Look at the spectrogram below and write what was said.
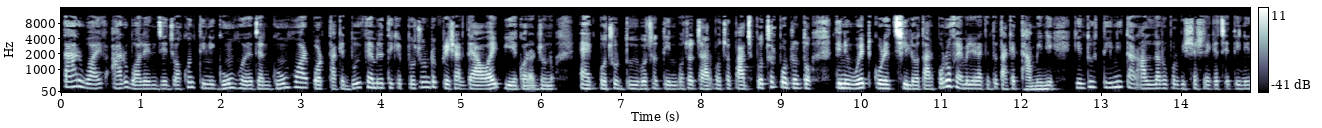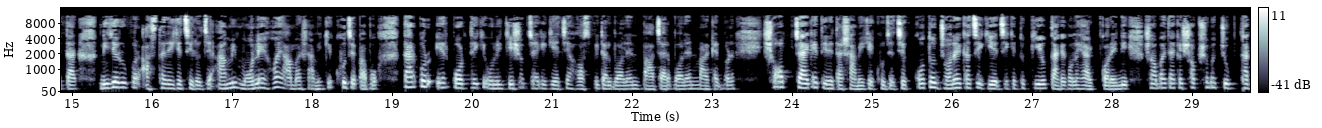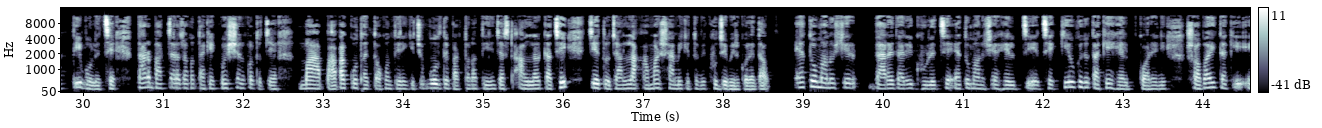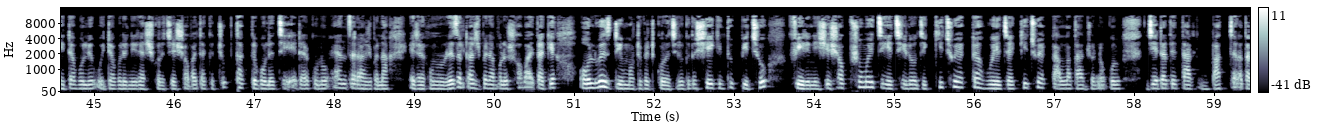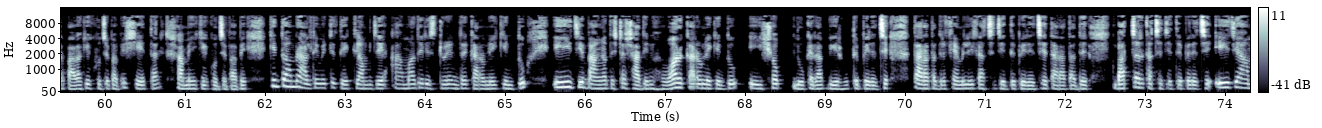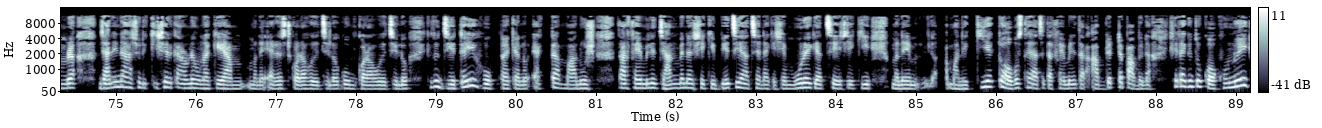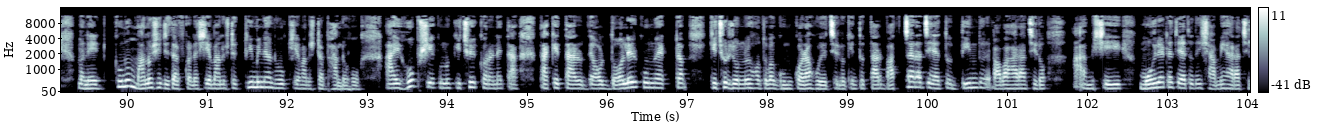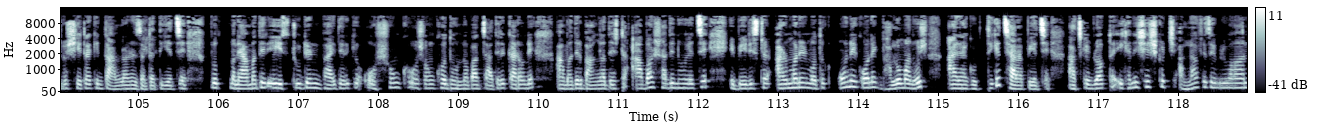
তার ওয়াইফ আরও বলেন যে যখন তিনি গুম হয়ে যান, গুম হওয়ার পর তাকে ২ ফ্যামিলি থেকে প্রচণ্ড প্রেশার দেওয়া হয় বিয়ে করার জন্য। ১ বছর, ২ বছর, ৩ বছর, ৪ বছর, ৫ বছর পর্যন্ত তিনি ওয়েট করেছিল। তারপরও ফ্যামিলিরা কিন্তু তাকে থামেনি। কিন্তু তিনি তার আল্লাহর উপর বিশ্বাস রেখেছে। তিনি তার নিজের উপর আস্থা রেখেছিল যে আমি মনে হয় আমার স্বামীকে খুঁজে পাবো। তারপর এরপর থেকে উনি যেসব জায়গায় গিয়েছে হসপিটাল বলেন, বাজার বলেন, মার্কেট বলেন, সব জায়গায় তিনি তার স্বামীকে খুঁজেছে। কত জনের কাছে গিয়েছে কিন্তু কেউ তাকে কোনো হেল্প করেনি। সবাই তাকে সবসময় চুপ থাকতেই বলেছে। তার বাচ্চারা যখন তাকে কোয়েশ্চেন করতো যে, "মা, বাবা কোথায়?" তখন তিনি কিছু বলতে পারতো না। তিনি জাস্ট আল্লাহর কাছে যেহেতু যে, "আল্লাহ আমার স্বামীকে তুমি খুঁজে বের করে দাও।" এত মানুষের দ্বারে, দ্বারে ঘুরেছে, এত মানুষের হেল্প চেয়েছে। কেউ কিন্তু তাকে হেল্প করেনি। সবাই তাকে এটা বলে ওইটা বলে নিরাশ করেছে। সবাই তাকে চুপ থাকতে বলেছে। এটার কোনো অ্যান্সার আসবে না, এটার কোনো রেজাল্ট আসবে না বলে সবাই তাকে অলওয়েজ ডিমোটিভেট করেছিল। কিন্তু সে কিন্তু পিছু ফেরেনি। সে সবসময় চেয়েছিল যে কিছু একটা হয়ে যায়, কিছু একটা আল্লাহ তার জন্য করুক। যেটাতে তার বাচ্চারা তার বাবাকে খুঁজে পাবে, সে তার স্বামীকে খুঁজে পাবে। কিন্তু আমরা আল্টিমেটলি দেখলাম যে আমাদের স্টুডেন্টদের কারণেই কিন্তু এই যে বাংলাদেশটা স্বাধীন হওয়ার কারণে কিন্তু এইসব লোকেরা বের হতে পেরেছে। তারা তাদের ফ্যামিলির কাছে যেতে পেরেছে, তারা তাদের বাচ্চার কাছে যেতে পেরেছে। এই যে আমরা জানি না আসলে কিসের কারণে আম মানে অ্যারেস্ট করা হয়েছিল, গুম করা হয়েছিল। কিন্তু যেটাই হোক না কেন একটা মানুষ তার ফ্যামিলি জানবে না সে কি বেঁচে আছে নাকি সে মরে গেছে, সে কি মানে মানে কি একটা অবস্থায় আছে তার ফ্যামিলি তার আপডেটটা পাবে না। সেটা কিন্তু কখনোই মানে কোনো মানুষই ডিজার্ভ করে না। সে মানুষটা ক্রিমিনাল হোক, সে মানুষটা ভালো হোক। আই হোপ সে কোনো কিছুই করে। তা তাকে তার দলের কোনো একটা কিছুর জন্য হয়তো বা গুম করা হয়েছিল। কিন্তু তার বাচ্চারা যে এতদিন ধরে বাবা হারা ছিল, সেই মহিলাটা যে এতদিন স্বামী হারা ছিল সেটা কিন্তু আল্লাহর রেজাল্টটা দিয়েছে। মানে আমাদের এই স্টুডেন্ট ভাইদেরকে অসংখ্য, অসংখ্য ধন্যবাদ যাদের কারণে আমাদের বাংলাদেশটা আবার স্বাধীন হয়েছে। এই ব্যারিস্টার আরমানের মতো অনেক, অনেক ভালো মানুষ আয়নাঘর থেকে ছাড়া পেয়েছে। আজকের ব্লগটা এখানে শেষ করছি। আল্লাহ হাফেজ এভরিওয়ান।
